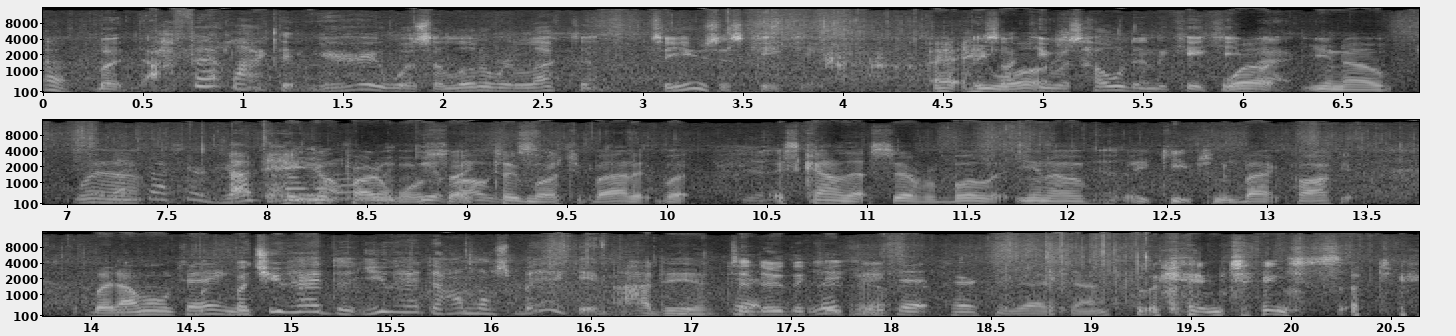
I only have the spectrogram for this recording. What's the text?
but I felt like that Gary was a little reluctant to use his Kiki. Uh, he it's like was. he was holding the Kiki Well, back. you know, Well, I, he don't probably don't want to say too much about it, but it's kind of that silver bullet, you know, he keeps in the back pocket. But I'm gonna tell you. But you had to, you had to almost beg him. I did. To do the Look Kiki. at that turkey right there. Look at him change the subject.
